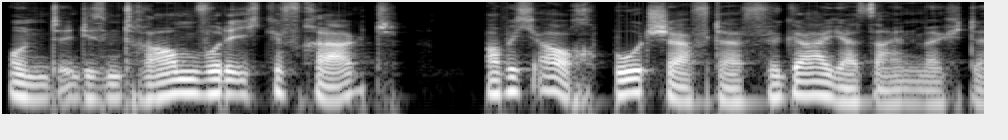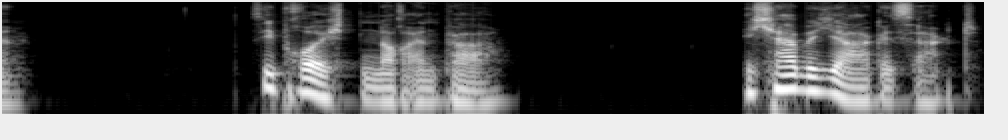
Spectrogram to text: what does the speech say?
Und in diesem Traum wurde ich gefragt, ob ich auch Botschafter für Gaia sein möchte. Sie bräuchten noch ein paar. Ich habe ja gesagt.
